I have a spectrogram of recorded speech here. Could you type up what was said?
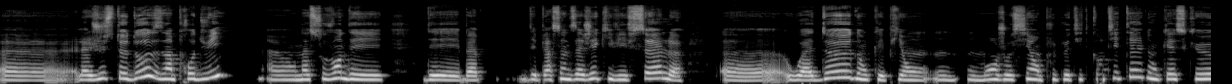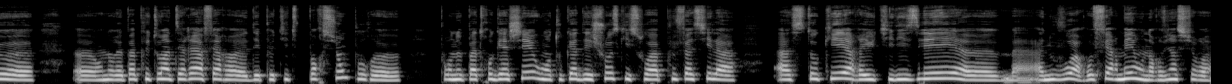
euh, la juste dose d'un produit? Euh, on a souvent des des, bah, des personnes âgées qui vivent seules euh, ou à deux, donc et puis on, on, on, mange aussi en plus petite quantité. Donc est-ce que on n'aurait pas plutôt intérêt à faire des petites portions pour pour ne pas trop gâcher ou en tout cas des choses qui soient plus faciles à, à stocker, à réutiliser, bah, à nouveau à refermer? On en revient sur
